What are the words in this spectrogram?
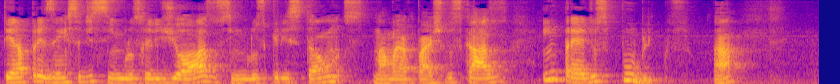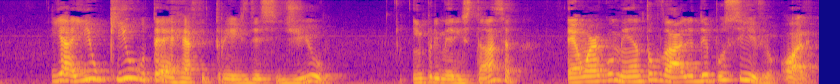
ter a presença de símbolos religiosos, símbolos cristãos, na maior parte dos casos, em prédios públicos. Tá? E aí, o que o TRF3 decidiu, em primeira instância, é um argumento válido e possível. Olha,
